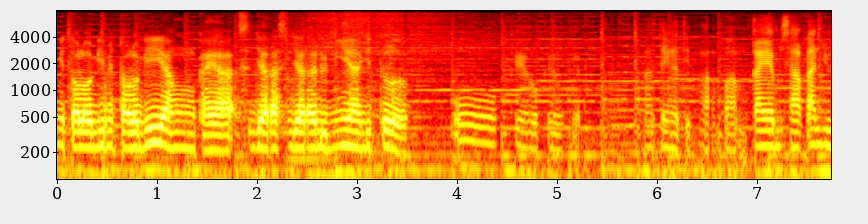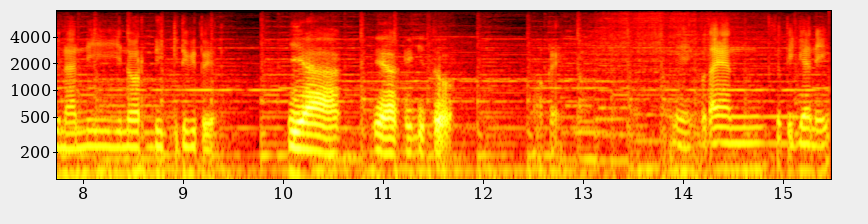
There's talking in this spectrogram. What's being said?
mitologi-mitologi yang kayak sejarah-sejarah dunia gitu loh. Oke oke oke. Nanti ngerti paham paham. Kayak misalkan Yunani, Nordik gitu-gitu ya? Iya, ya kayak gitu. Oke. Nih pertanyaan ketiga nih.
